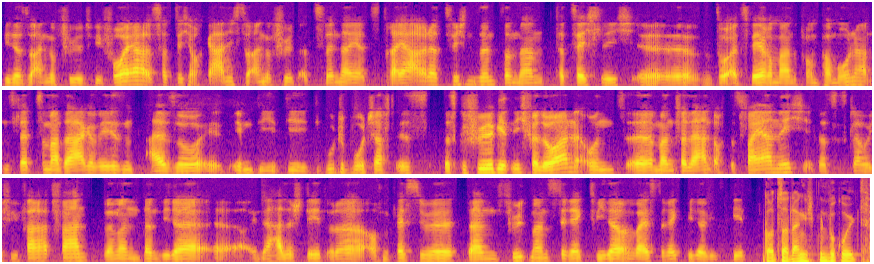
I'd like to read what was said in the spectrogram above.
wieder so angefühlt wie vorher. Es hat sich auch gar nicht so angefühlt, als wenn da jetzt drei Jahre dazwischen sind, sondern tatsächlich äh, so, als wäre man vor ein paar Monaten das letzte Mal da gewesen. Also äh, eben die, die, die gute Botschaft ist, das Gefühl geht nicht verloren und äh, man verlernt auch das Feiern nicht. Das ist, glaube ich, wie Fahrradfahren. Wenn man dann wieder äh, in der Halle steht oder auf dem Festival, dann fühlt man es direkt wieder und weiß direkt wieder, wie es geht. Gott sei Dank, ich bin beruhigt.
